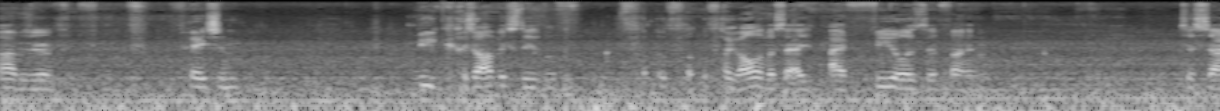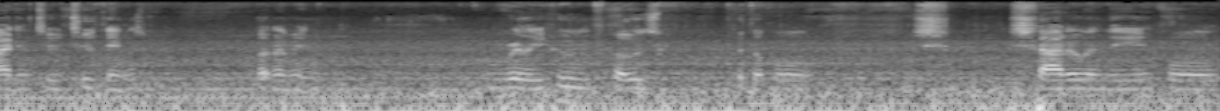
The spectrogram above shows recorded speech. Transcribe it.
observation because obviously, like all of us, I, I feel as if I'm deciding to two things. But I mean, really, who knows with the whole sh- shadow and the whole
